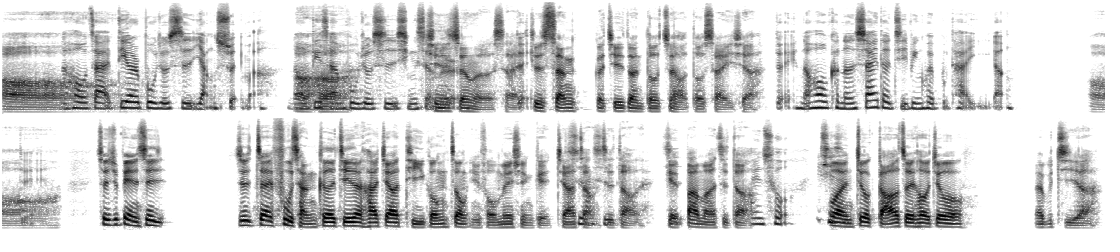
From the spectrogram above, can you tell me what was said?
哦，然后在第二步就是羊水嘛，然后第三步就是新生儿。新生儿筛，对，这三个阶段都最好都筛一下。对，然后可能筛的疾病会不太一样。哦，所以就变成是，就是在妇产科阶段，他就要提供这种 information 给家长知道，给爸妈知道，没错，不然就搞到最后就来不及了。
